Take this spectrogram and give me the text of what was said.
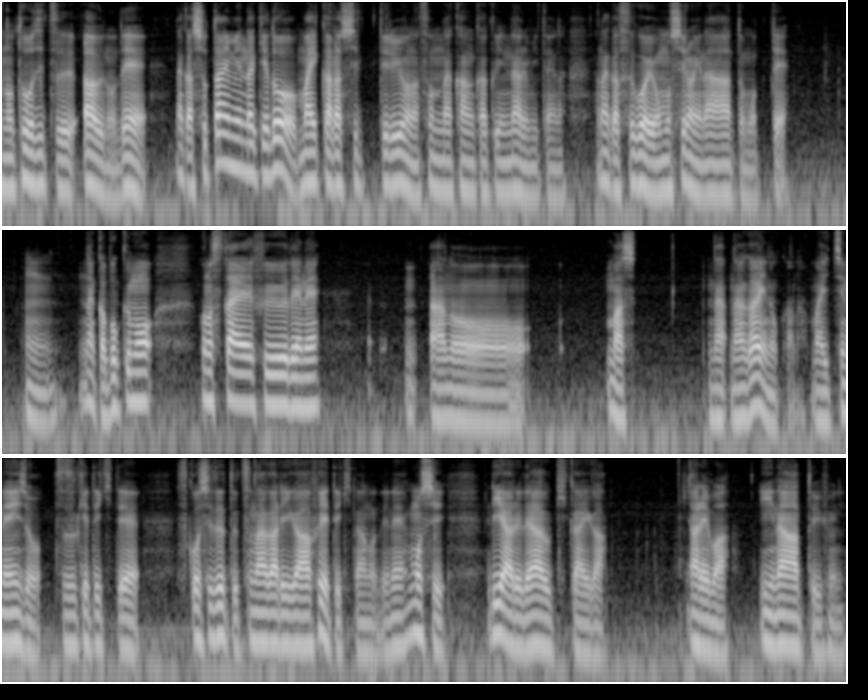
の当日会うのでなんか初対面だけど前から知ってるようなそんな感覚になるみたいな。なんかすごい面白いなと思って。うん。なんか僕もこのスタイフでねあのー、まあ長いのかな、まあ、1年以上続けてきて少しずつつながりが増えてきたのでね。もしリアルで会う機会があればいいなというふうに。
